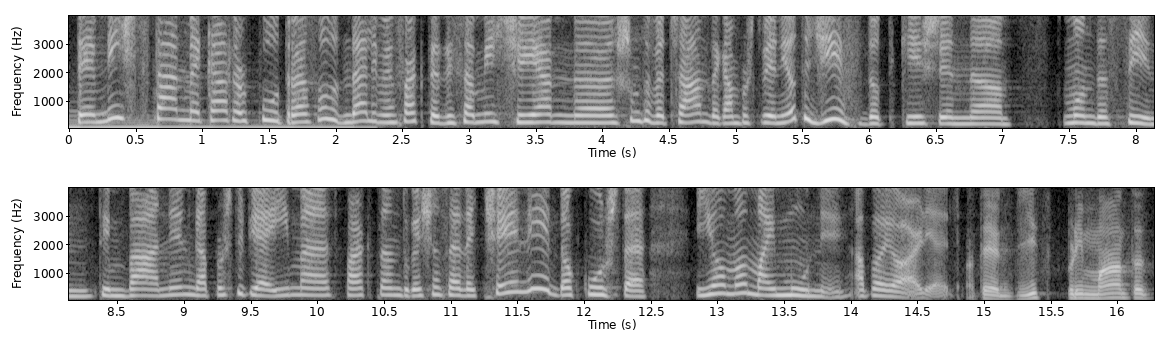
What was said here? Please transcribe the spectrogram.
Te miqtë tanë me katër putra, sot do të ndalemi në fakt te disa miq që janë shumë të veçantë dhe kam përshtypjen jo të gjithë do të kishin mundësinë t'i mbanin nga përshtypja ime të paktën duke qenë se edhe qeni do kushte jo më majmuni apo jo Ariel. Atëherë gjithë primatët,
